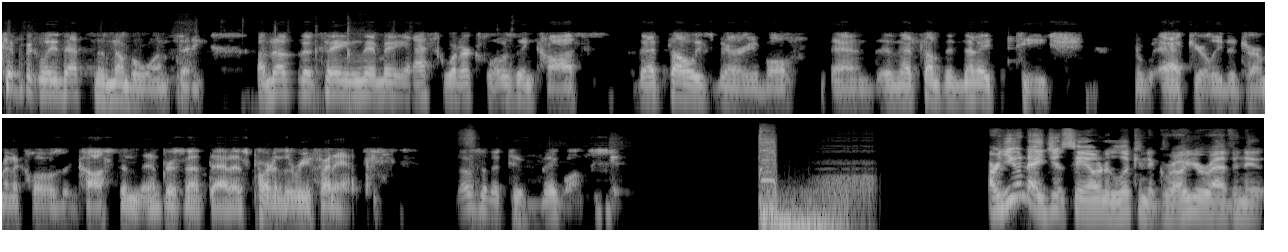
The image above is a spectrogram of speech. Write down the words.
typically, that's the number one thing. Another thing they may ask, what are closing costs? That's always variable, and and that's something that I teach to accurately determine a closing cost and, and present that as part of the refinance. Those are the two big ones. Are you an agency owner looking to grow your revenue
